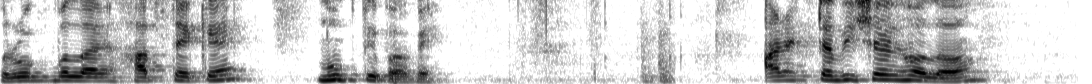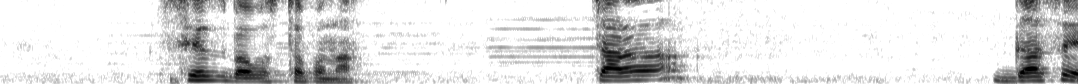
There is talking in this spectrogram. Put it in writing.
রোগবালার হাত থেকে মুক্তি পাবে। আরেকটা বিষয় হলো সেচ ব্যবস্থাপনা। চারা গাছে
